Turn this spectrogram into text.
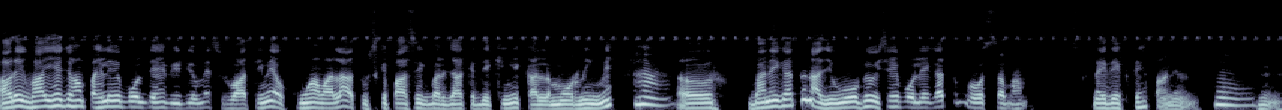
और एक भाई है जो हम पहले भी बोलते हैं वीडियो में शुरुआती में कुआँ वाला तो उसके पास एक बार जाके देखेंगे कल मॉर्निंग में। हाँ। और बनेगा तो ना जी वो भी वैसे ही बोलेगा तो वो सब हम नहीं देखते हैं पाने में। हम्म। हम्म।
